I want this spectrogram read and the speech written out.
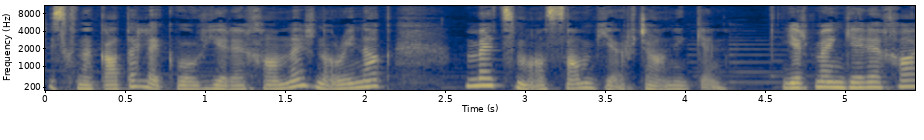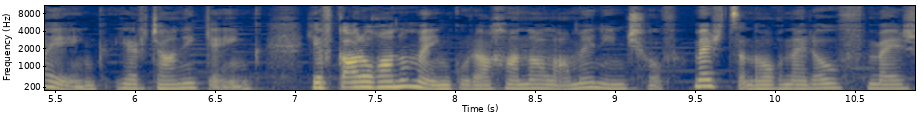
Իսկ նկատել եք, որ երեխաներն օրինակ մեծ մասամբ երջանիկ են։ Երբ մենք երեխա էինք, երջանիկ էինք եւ կարողանում էինք ուրախանալ ամեն ինչով՝ մեր ծնողներով, մեր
